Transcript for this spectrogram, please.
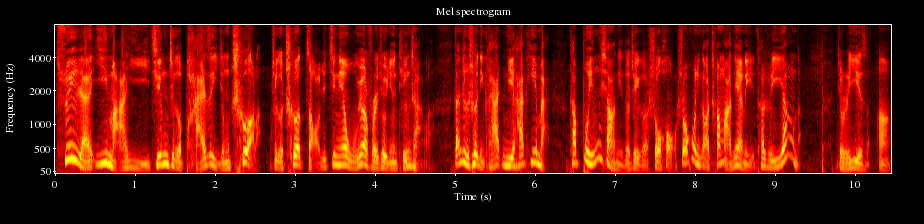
虽然一马已经这个牌子已经撤了，这个车早就今年五月份就已经停产了，但这个车你还你还可以买，它不影响你的这个售后，售后你到长马店里它是一样的，就是意思啊。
